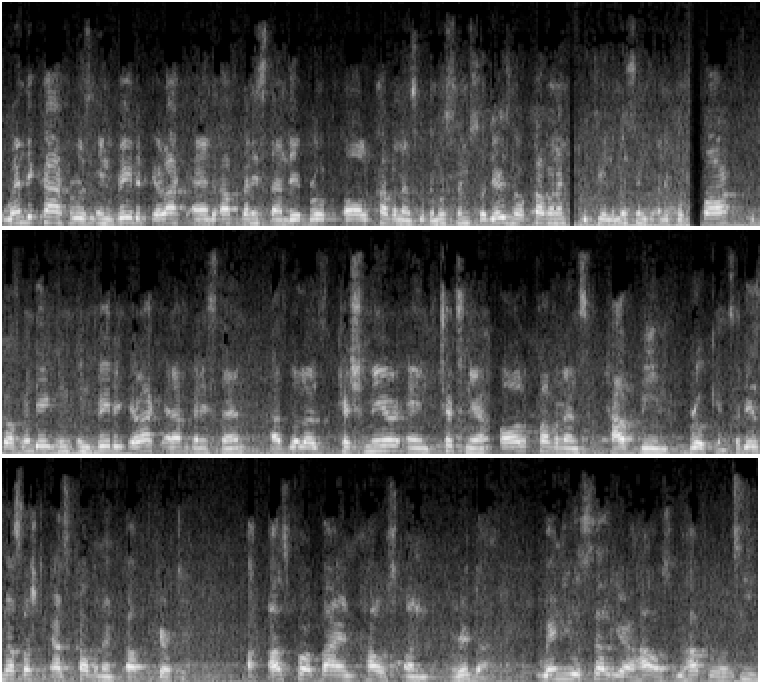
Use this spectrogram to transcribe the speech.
when the Kafirs invaded Iraq and Afghanistan, they broke all covenants with the Muslims. So there is no covenant between the Muslims and the Kuffar because when they in invaded Iraq and Afghanistan, as well as Kashmir and Chechnya, all covenants have been broken. So there is no such thing as covenant of security. As for buying house on riba, when you sell your house, you have to seek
